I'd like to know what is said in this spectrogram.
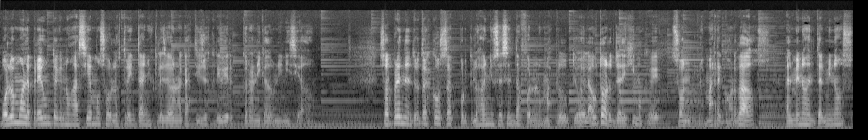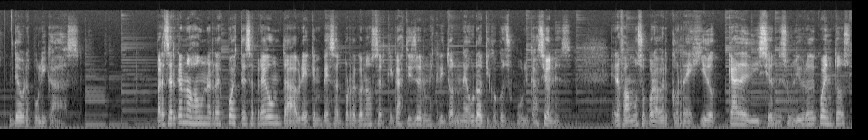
Volvemos a la pregunta que nos hacíamos sobre los 30 años que le llevaron a Castillo a escribir Crónica de un iniciado. Sorprende entre otras cosas porque los años 60 fueron los más productivos del autor, ya dijimos que son los más recordados, al menos en términos de obras publicadas. Para acercarnos a una respuesta a esa pregunta, habría que empezar por reconocer que Castillo era un escritor neurótico con sus publicaciones. Era famoso por haber corregido cada edición de sus libros de cuentos,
